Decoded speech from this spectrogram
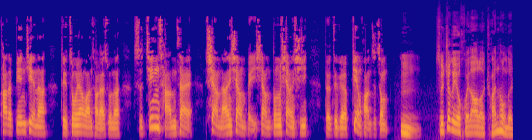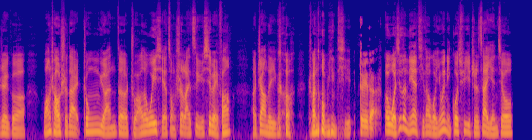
它的边界呢，对中央王朝来说呢，是经常在向南、向北、向东、向西的这个变换之中。嗯，所以这个又回到了传统的这个王朝时代，中原的主要的威胁总是来自于西北方啊、这样的一个 传统命题。对的，呃，我记得你也提到过，因为你过去一直在研究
